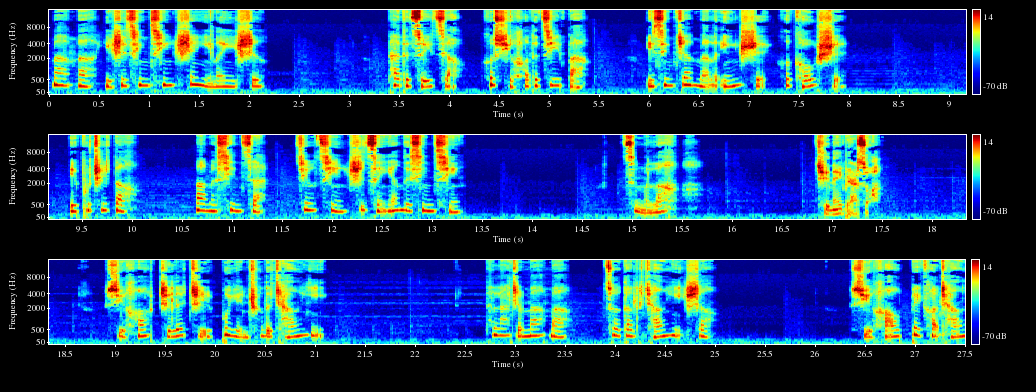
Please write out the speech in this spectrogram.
妈妈也是轻轻呻吟了一声。她的嘴角和许浩的鸡巴已经沾满了饮水和口水，也不知道妈妈现在究竟是怎样的心情。怎么了？去那边坐。许豪指了指不远处的长椅，他拉着妈妈坐到了长椅上。许豪背靠长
